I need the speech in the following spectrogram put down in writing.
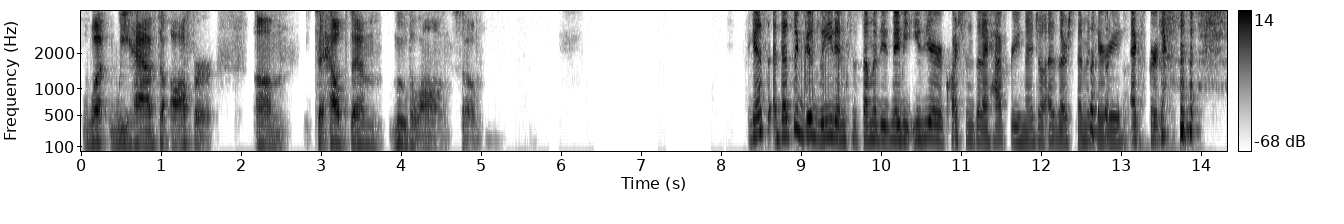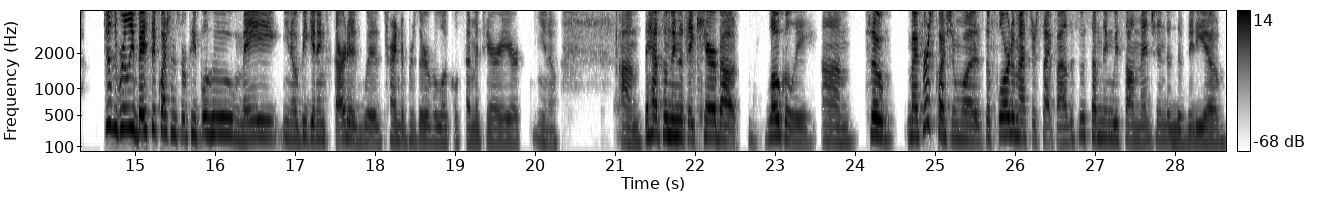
what we have to offer. Um, to help them move along. So I guess that's a good lead into some of these maybe easier questions that I have for you, Nigel, as our cemetery expert. Just really basic questions for people who may, you know, be getting started with trying to preserve a local cemetery or, you know, um, they have something that they care about locally. Um, so my first question was the Florida Master Site File. This was something we saw mentioned in the video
